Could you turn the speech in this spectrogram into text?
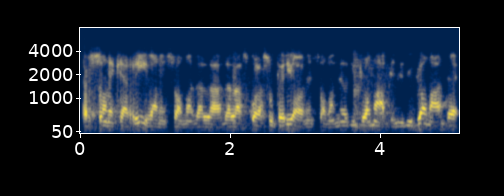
persone che arrivano insomma, dalla, dalla, scuola superiore, insomma, neodiplomati, neodiplomate,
